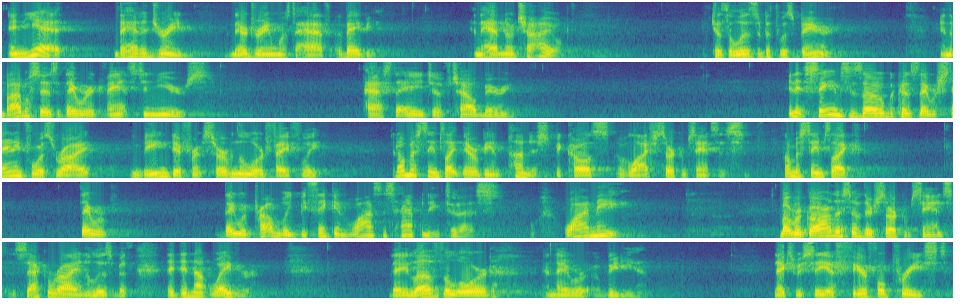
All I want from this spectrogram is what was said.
And yet, they had a dream. Their dream was to have a baby. And they had no child because Elizabeth was barren. And the Bible says that they were advanced in years past the age of childbearing. And it seems as though because they were standing for what's right being different, serving the Lord faithfully, it almost seems like they were being punished because of life circumstances. It almost seems like they were they would probably be thinking, why is this happening to us? Why me? But regardless of their circumstance, Zechariah and Elizabeth, they did not waver. They loved the Lord and they were obedient. Next, we see a fearful priest.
